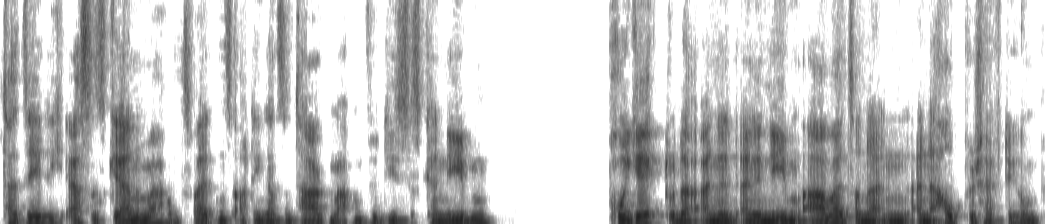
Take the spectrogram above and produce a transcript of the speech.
tatsächlich erstens gerne machen, zweitens auch den ganzen Tag machen. Für die ist es kein Nebenprojekt oder eine, eine Nebenarbeit, sondern eine Hauptbeschäftigung.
